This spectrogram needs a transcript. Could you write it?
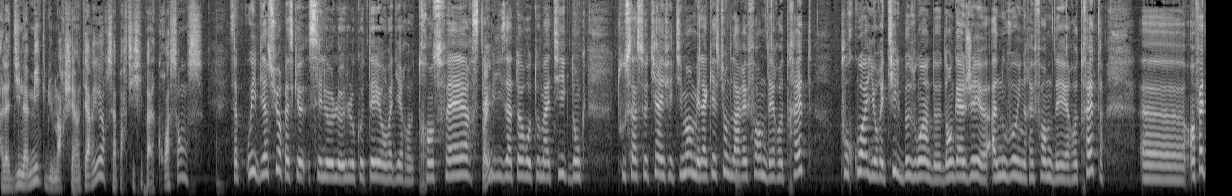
à la dynamique du marché intérieur, ça participe à la croissance. oui, bien sûr, parce que c'est le, côté, on va dire, transfert, stabilisateur automatique. Donc tout ça se tient effectivement, mais la question de la réforme des retraites, pourquoi y aurait-il besoin d'engager euh, à nouveau une réforme des retraites? Euh, en fait,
